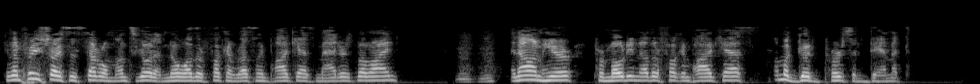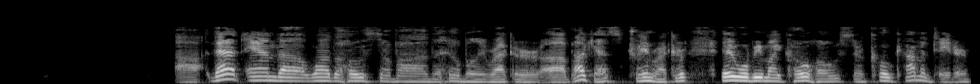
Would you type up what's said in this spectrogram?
because I'm pretty sure I said several months ago that no other fucking wrestling podcast matters but mine. hmm And now I'm here promoting other fucking podcasts. I'm a good person, damn it. Uh, that and uh, one of the hosts of uh, the Hillbilly Wrecker uh, podcast, Train Wrecker, it will be my co-host or co-commentator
